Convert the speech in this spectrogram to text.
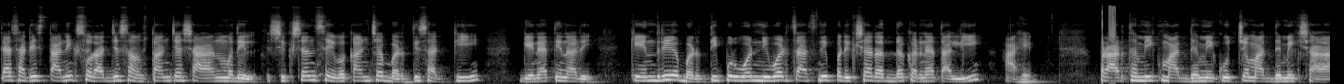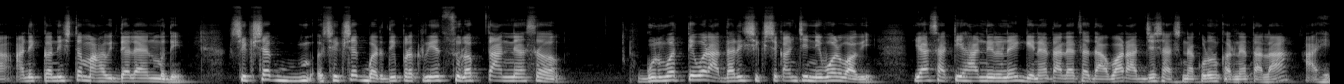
त्यासाठी स्थानिक स्वराज्य संस्थांच्या शाळांमधील शिक्षण सेवकांच्या भरतीसाठी घेण्यात येणारी केंद्रीय भरतीपूर्व निवड चाचणी परीक्षा रद्द करण्यात आली आहे. प्राथमिक माध्यमिक उच्च माध्यमिक शाळा आणि कनिष्ठ महाविद्यालयांमध्ये शिक्षक शिक्षक भरती प्रक्रियेत सुलभता आणण्यासह गुणवत्तेवर आधारित शिक्षकांची निवड व्हावी यासाठी हा निर्णय घेण्यात आल्याचा दावा राज्य शासनाकडून करण्यात आला आहे.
